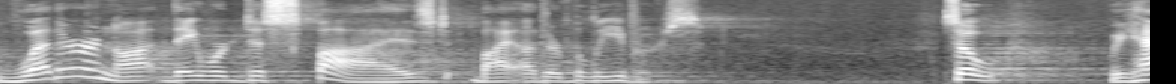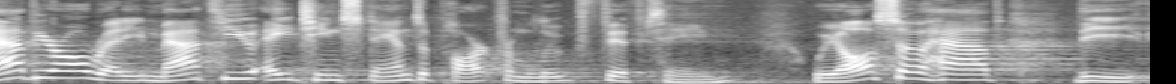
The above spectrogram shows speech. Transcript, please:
whether or not they were despised by other believers. So we have here already Matthew 18 stands apart from Luke 15. We also have the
